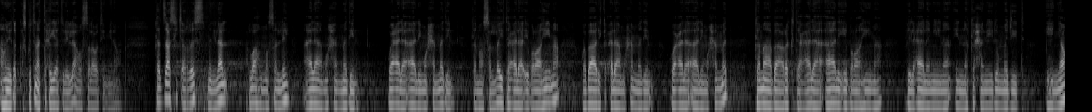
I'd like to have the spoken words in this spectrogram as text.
አሁን የጠቀስኩትን አተሕያቱ ሊላህ ወሰላዋት የሚለውን። ከዛ ሲጨርስ ምን ይላል? አላሁመ ሰሊ አላ ሙሐመድን وعلى ال محمد كما صليت على ابراهيم وبارك على محمد وعلى ال محمد كما باركت على ال ابراهيم في العالمين انك حميد مجيد ይህኛው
